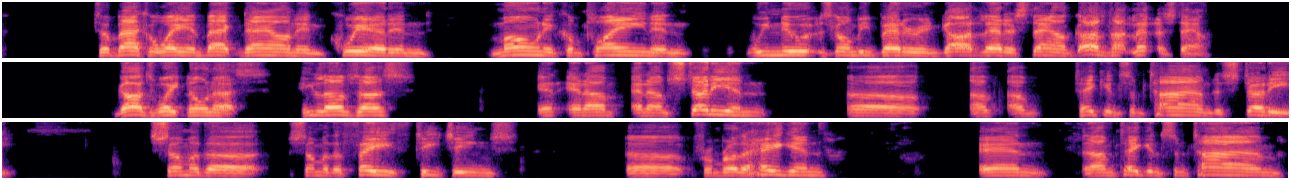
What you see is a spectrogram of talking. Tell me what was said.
to back away and back down and quit and moan and complain and we knew it was going to be better and God let us down. God's not letting us down. God's waiting on us. He loves us. And, and I'm and I'm studying uh I've, I've taken some time to study some of the some of the faith teachings uh, from Brother Hagin, and I'm taking some time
